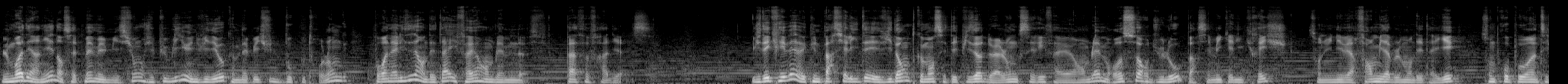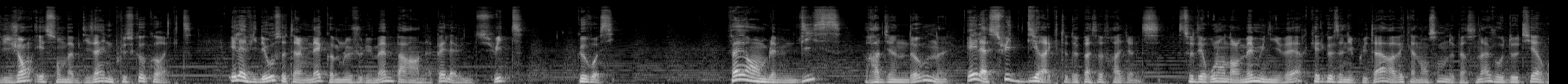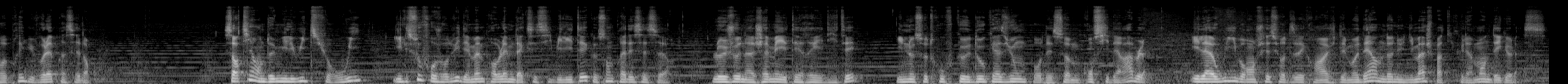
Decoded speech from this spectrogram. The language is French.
Le mois dernier, dans cette même émission, j'ai publié une vidéo comme d'habitude beaucoup trop longue pour analyser en détail Fire Emblem 9, Path of Radiance. Je décrivais avec une partialité évidente comment cet épisode de la longue série Fire Emblem ressort du lot par ses mécaniques riches, son univers formidablement détaillé, son propos intelligent et son map design plus que correct. Et la vidéo se terminait comme le jeu lui-même par un appel à une suite, que voici. Fire Emblem 10, Radiant Dawn, est la suite directe de Path of Radiance, se déroulant dans le même univers quelques années plus tard avec un ensemble de personnages aux deux tiers repris du volet précédent. Sorti en 2008 sur Wii, il souffre aujourd'hui des mêmes problèmes d'accessibilité que son prédécesseur. Le jeu n'a jamais été réédité, il ne se trouve que d'occasion pour des sommes considérables, et la Wii branchée sur des écrans HD modernes donne une image particulièrement dégueulasse.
